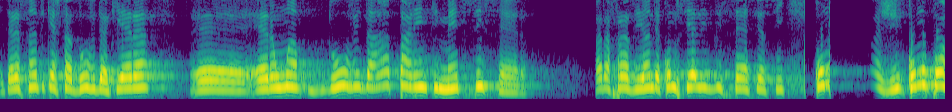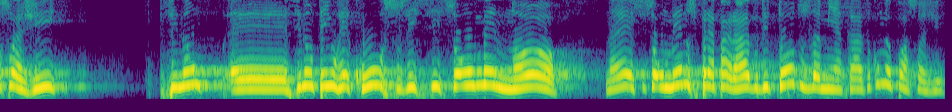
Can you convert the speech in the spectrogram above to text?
Interessante que esta dúvida aqui era, é, era uma dúvida aparentemente sincera. Parafraseando, é como se ele dissesse assim: como, agir, como posso agir se não, é, se não tenho recursos e se sou o menor, né, se sou o menos preparado de todos da minha casa, como eu posso agir?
